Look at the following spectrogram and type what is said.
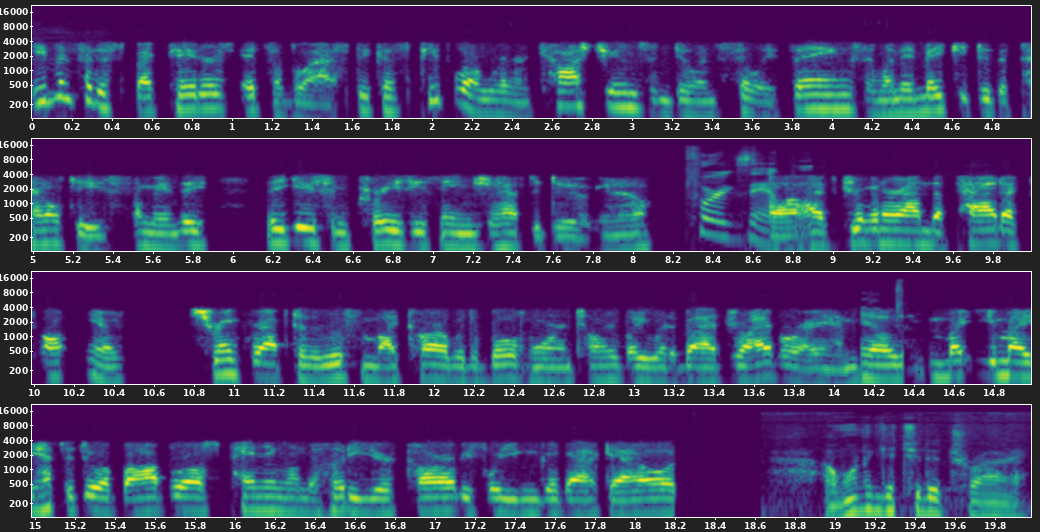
Even for the spectators, it's a blast because people are wearing costumes and doing silly things. And when they make you do the penalties, I mean, they they give you some crazy things you have to do. You know, For uh, example, I've driven around the paddock, uh, you know, shrink wrapped to the roof of my car with a bullhorn, telling everybody what a bad driver I am. You know, you might, you might have to do a Bob Ross painting on the hood of your car before you can go back out. I want to get you to try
